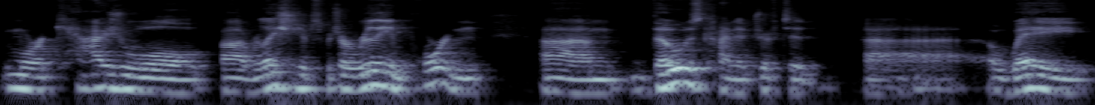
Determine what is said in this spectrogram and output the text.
more casual uh, relationships, which are really important, um, those kind of drifted uh, away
